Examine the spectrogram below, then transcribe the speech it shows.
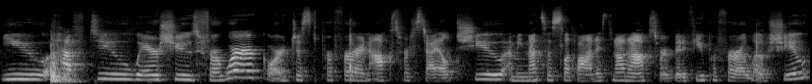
you have to wear shoes for work or just prefer an Oxford styled shoe, I mean, that's a slip on, it's not an Oxford, but if you prefer a low shoe,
